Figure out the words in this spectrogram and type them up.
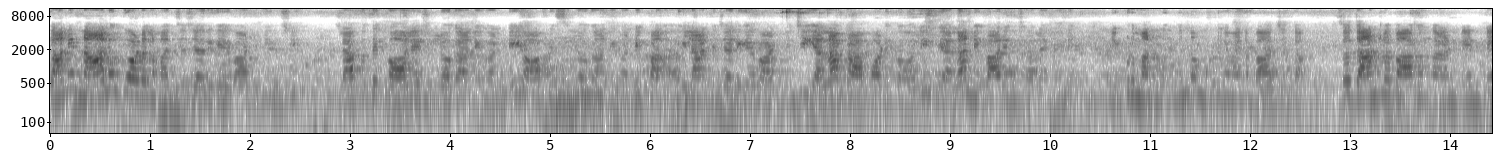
కానీ నాలుగు గోడల మధ్య జరిగే వాటి నుంచి లేకపోతే కాలేజీల్లో కానివ్వండి ఆఫీసుల్లో కానివ్వండి ప- ఇలాంటి జరిగే వాటి నుంచి ఎలా కాపాడుకోవాలి ఇవి ఎలా నివారించాలి అనేది ఇప్పుడు మన ముందున్న ముఖ్యమైన బాధ్యత. సో దాంట్లో భాగంగా ఏంటంటే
